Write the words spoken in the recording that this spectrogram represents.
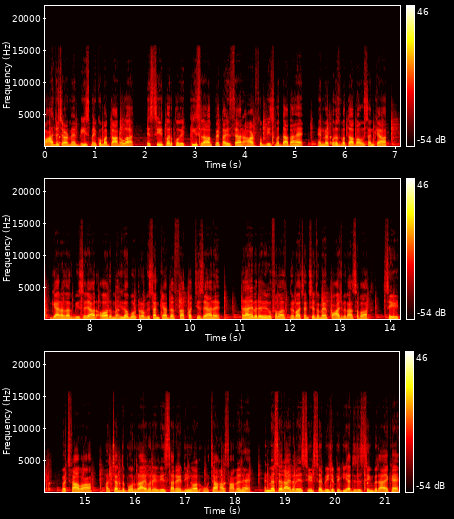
पाँचवें चरण में 20 मई को मतदान होगा। इस सीट पर कुल इक्कीस लाख पैंतालीस हज़ार आठ सौ बीस मतदाता है। इनमें पुरुष मतदाताओं की संख्या ग्यारह लाख बीस हज़ार और महिला वोटरों की संख्या दस लाख पच्चीस हज़ार है। रायबरेली लोकसभा निर्वाचन क्षेत्र में पाँच विधानसभा सीट, बछरावा, हरचंदपुर रायबरेली सरेनी और ऊंचाहार शामिल है। इनमें से रायबरेली सीट से बीजेपी की अदिति सिंह विधायक है।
